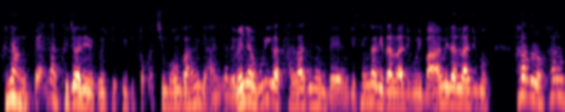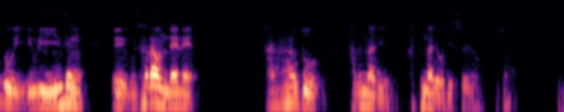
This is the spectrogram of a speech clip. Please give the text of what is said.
그냥 맨날 그 자리에 그렇게 그렇게 똑같이 뭔가 하는 게 아니잖아요. 왜냐면 우리가 달라지는데 우리 생각이 달라지고 우리 마음이 달라지고 하루도 하루도 우리 인생 살아온 내내 단 하루도 다른 날이 같은 날이 어디 있어요. 그죠? 네.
